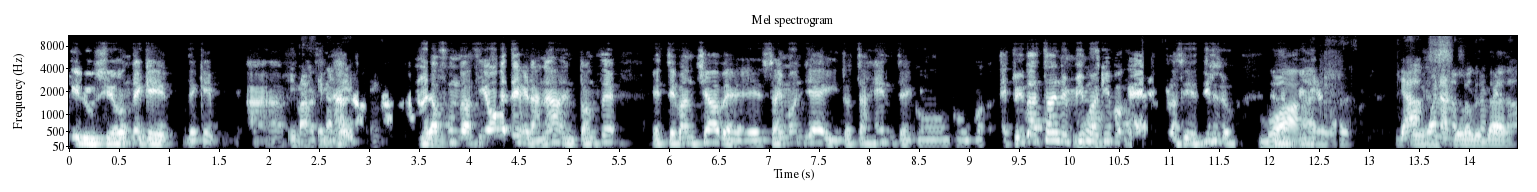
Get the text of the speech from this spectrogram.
ilusión de que, de que Imagínate. no la fundación es de Granada, entonces Esteban Chávez, eh, Simon Jay y toda esta gente, con, esto iba a estar en el mismo equipo que él, por así decirlo. Ya, bueno, nosotros en verdad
